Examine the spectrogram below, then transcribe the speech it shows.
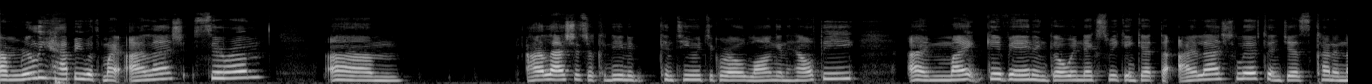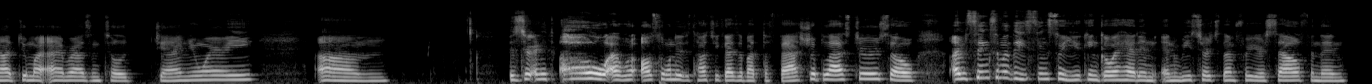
I'm really happy with my eyelash serum. Um, eyelashes are continuing continuing to grow long and healthy. I might give in and go in next week and get the eyelash lift and just kind of not do my eyebrows until January. Um, is there anything? Oh, I also wanted to talk to you guys about the fascia blaster. So I'm saying some of these things so you can go ahead and, and research them for yourself and then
